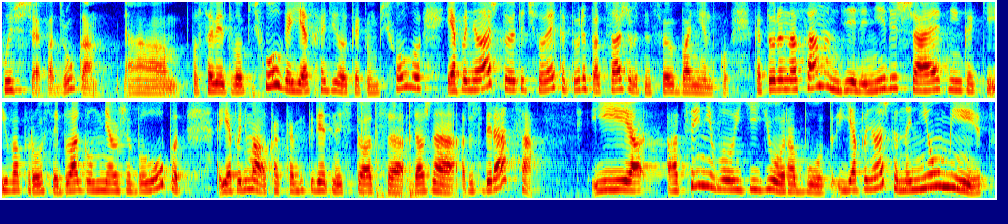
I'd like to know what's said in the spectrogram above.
бывшая подруга, э, посоветовала психолога, я сходила к этому психологу, я поняла, что это человек, который подсаживает на свою абонентку, который на самом деле не решает никакие вопросы. И благо у меня уже был опыт, я понимала, как конкретная ситуация должна разбираться, и оценивала ее работу. И я поняла, что она не умеет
